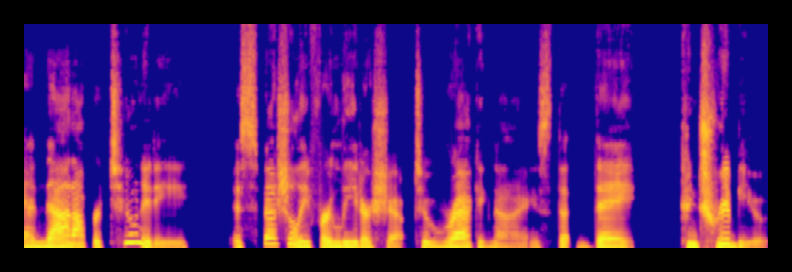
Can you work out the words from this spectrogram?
And that opportunity, especially for leadership to recognize that they contribute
